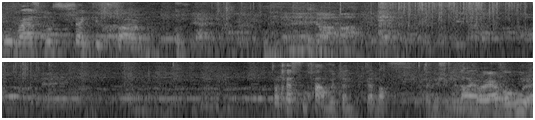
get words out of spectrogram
Kurwa, ja skurcz szczęki dostałem. Słuchawy ten kebab, tak mi się wydaje. To ja w ogóle.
